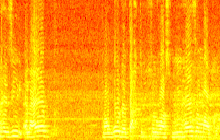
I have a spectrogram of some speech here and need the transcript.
هذه الألعاب موجودة تحت في الوصف من هذا الموقع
